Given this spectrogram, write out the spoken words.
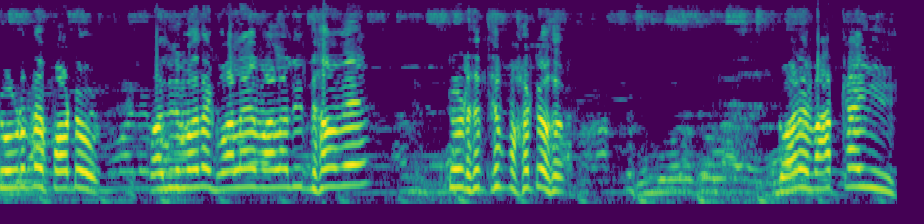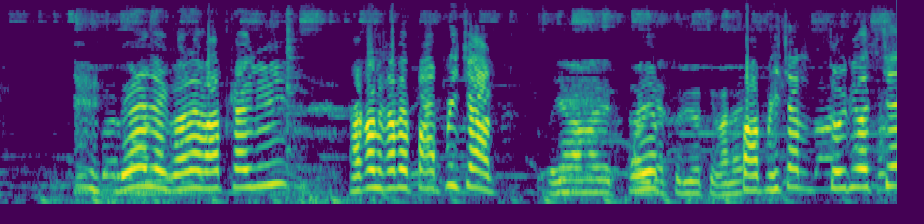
টোটোতে ফটো কদিন বাদে গলায় মালা দিতে হবে। টোটোতে ফটো ঘরে ভাত খাইনি। দেখেছে ঘরে ভাত খাইনি। এখন খাবে পাপড়ি চাট। আমাদের পাপড়ি চাট তৈরি হচ্ছে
